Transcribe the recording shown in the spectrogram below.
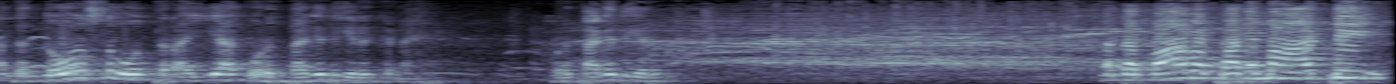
அந்த தோசை ஊத்துற ஐயாவுக்கு ஒரு தகுதி இருக்குண்ணே. ஒரு தகுதி இருக்கு. அந்த மாவை பதமா ஆட்டி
